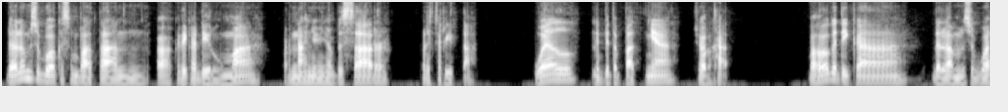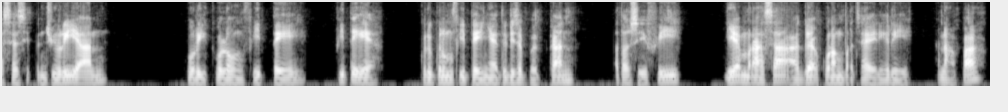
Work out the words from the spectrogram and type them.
Dalam sebuah kesempatan, eee, ketika di rumah, pernah nyonya besar bercerita, well, lebih tepatnya curhat, bahwa ketika dalam sebuah sesi pencurian, kurikulum vitae vitae ya? Kurikulum vitae-nya itu disebutkan atau CV, dia merasa agak kurang percaya diri. Kenapa?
